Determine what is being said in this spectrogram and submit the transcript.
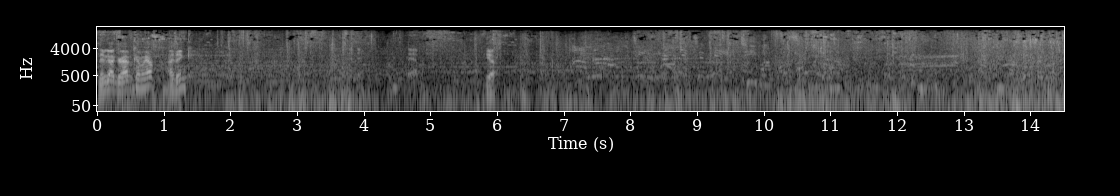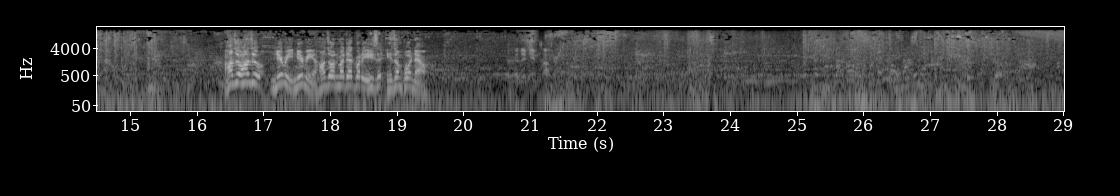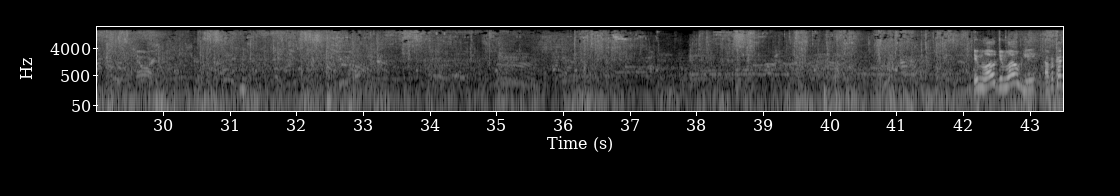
They've got grab coming up, I think. Yep. Hanzo, Hanzo, near me, near me. Hanzo and my dead buddy. He's he's on point now. Doom low, Doom low. He uppercut.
